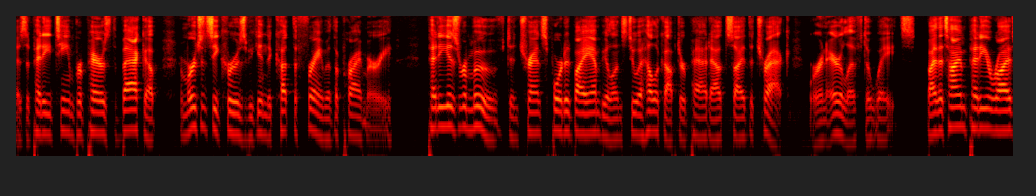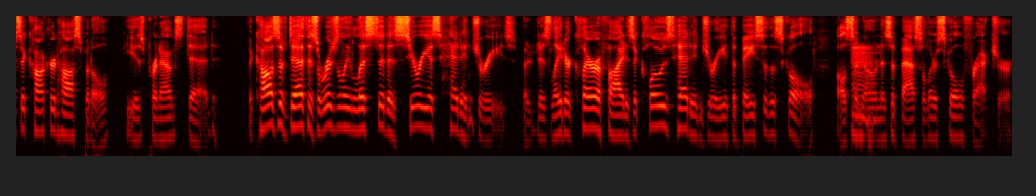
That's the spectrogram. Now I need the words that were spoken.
As the Petty team prepares the backup, emergency crews begin to cut the frame of the primary. Petty is removed and transported by ambulance to a helicopter pad outside the track, where an airlift awaits. By the time Petty arrives at Concord Hospital, he is pronounced dead. The cause of death is originally listed as serious head injuries, but it is later clarified as a closed head injury at the base of the skull, also mm. known as a basilar skull fracture.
